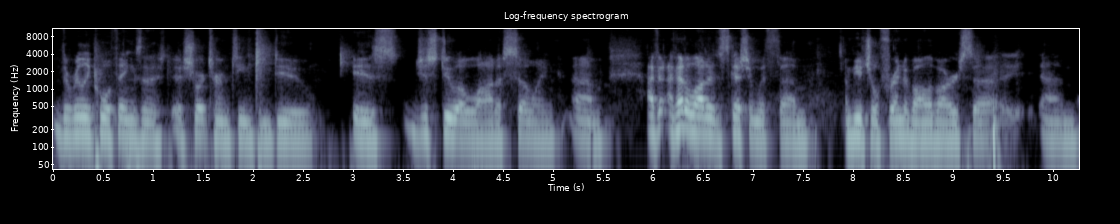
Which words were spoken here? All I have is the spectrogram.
the really cool things that a, a short term team can do is just do a lot of sowing. Um, I've I've had a lot of discussion with um, a mutual friend of all of ours, uh, um,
